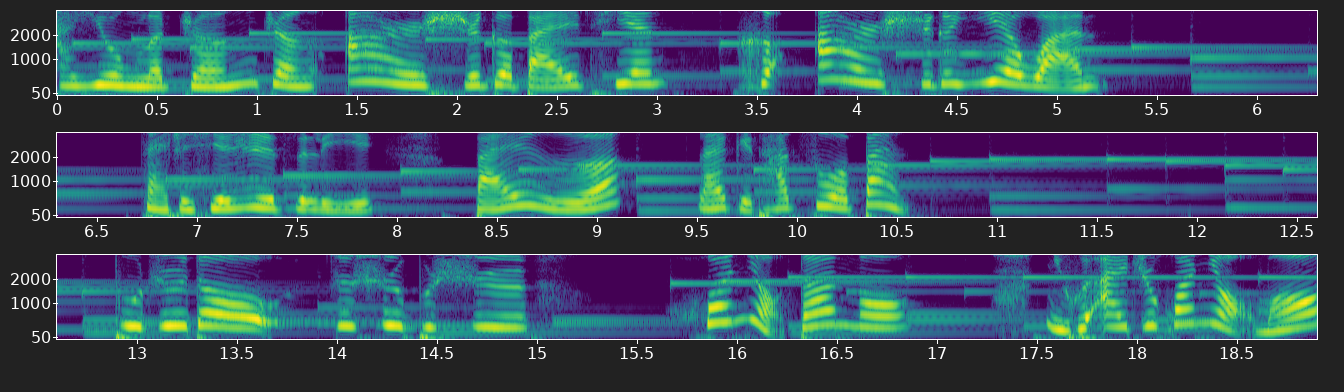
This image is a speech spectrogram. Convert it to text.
他用了整整二十个白天和二十个夜晚，在这些日子里，白鹅来给他作伴。不知道这是不是花鸟蛋呢？你会爱只花鸟吗？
